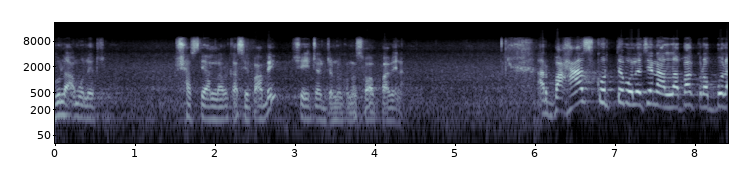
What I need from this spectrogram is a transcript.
ভুল আমলের শাস্তি আল্লাহর কাছে পাবে, সে এটার জন্য কোনো স্বভাব পাবে না। আর বাহাজ করতে বলেছেন আল্লাহ পাক রব্বুল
